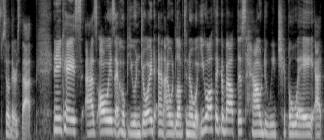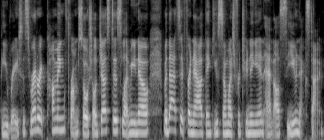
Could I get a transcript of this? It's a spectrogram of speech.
So there's that. In any case, as always, I hope you enjoyed, and I would love to know what you all think about this. How do we chip away at the racist rhetoric coming from social justice? Let me know. But that's it for now. Thank you so much for tuning in, and I'll see you next time.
